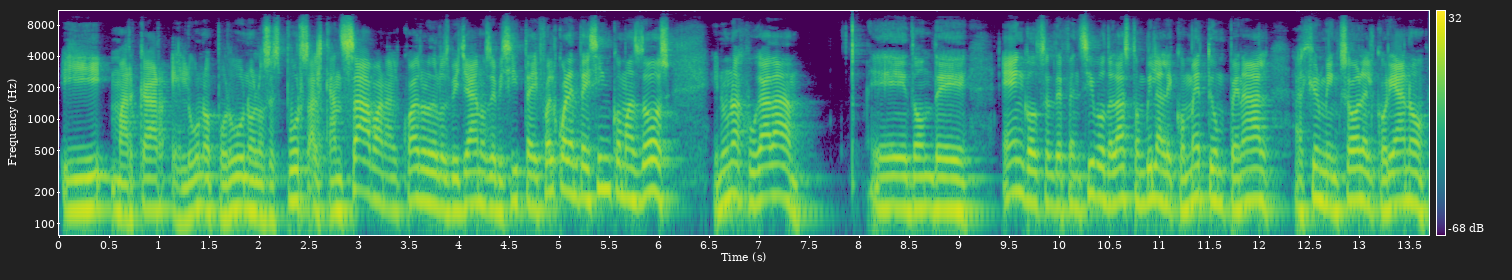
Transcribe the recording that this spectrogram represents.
y marcar el uno por uno. Los Spurs alcanzaban al cuadro de los villanos de visita y fue el 45 más 2 en una jugada eh, donde Engels, el defensivo de Aston Villa, le comete un penal a Hyun Min Sol, el coreano,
